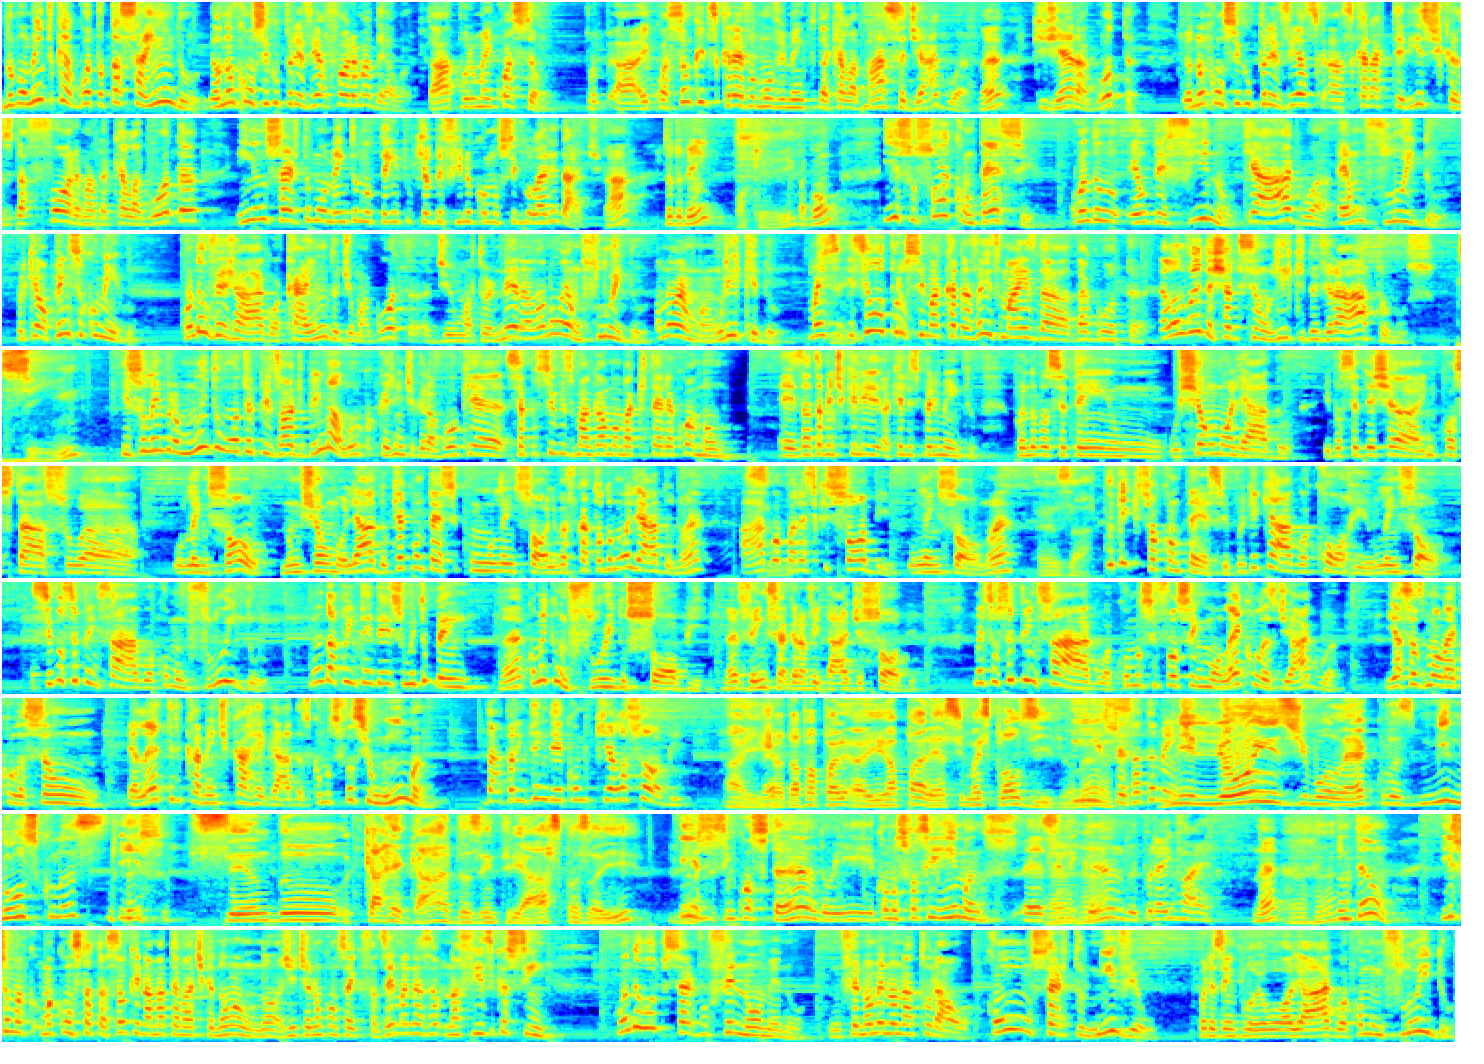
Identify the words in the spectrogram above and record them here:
No momento que a gota tá saindo, eu não consigo prever a forma dela, tá? Por uma equação. A equação que descreve o movimento daquela massa de água, né? Que gera a gota, eu não consigo prever as, as características da forma daquela gota em um certo momento no tempo que eu defino como singularidade, tá? Tudo bem? Ok. Tá bom? Isso só acontece quando eu defino que a água é um fluido. Porque, ó, pensa comigo. Quando eu vejo a água caindo de uma gota, de uma torneira, ela não é um fluido, ela não é uma- um líquido. Mas e se eu aproximar cada vez mais da, da gota? Ela não vai deixar de ser um líquido e virar átomos? Sim. Isso lembra muito um outro episódio bem maluco que a gente gravou, que é se é possível esmagar uma bactéria com a mão. É exatamente aquele, aquele experimento. Quando você tem um, o chão molhado e você deixa encostar a sua, o lençol num chão molhado, o que acontece com o lençol? Ele vai ficar todo molhado, não é? A água parece que sobe o lençol, não é? Exato. Por que, que isso acontece? Por que, que a água corre, o lençol? Se você pensar a água como um fluido, não dá para entender isso muito bem, né? Como é que um fluido sobe, né? Vence a gravidade e sobe? Mas se você pensar a água como se fossem moléculas de água, e essas moléculas são eletricamente carregadas como se fosse um ímã, dá para entender como que ela sobe. Aí né? já dá para aí já parece mais plausível, né? Isso, exatamente. Milhões de moléculas minúsculas Isso. sendo carregadas entre aspas aí. né? Isso, se encostando e como se fossem ímãs é, se Aham. ligando e por aí vai, né? Aham. Então, isso é uma, uma constatação que na matemática não, não- a gente não consegue fazer, mas na, na física sim. Quando eu observo um fenômeno, um fenômeno natural, com um certo nível, por exemplo, eu olho a água como um fluido,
